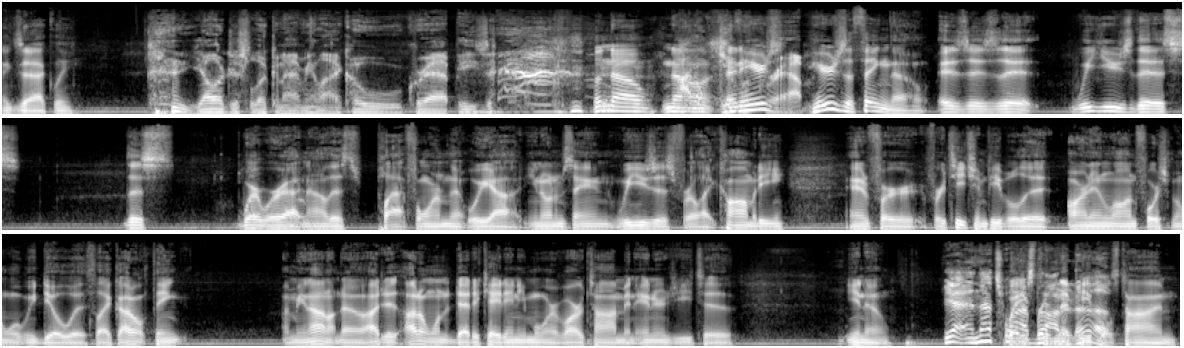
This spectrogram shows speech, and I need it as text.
exactly. Y'all are just looking at me like, oh crap, he's no, no. I don't give and here's crap. here's the thing though is is that we use this this where we're at now, this platform that we got. You know what I'm saying? We use this for like comedy and for for teaching people that aren't in law enforcement what we deal with. Like I don't think I mean, I don't know. I just I don't want to dedicate any more of our time and energy to you know, Yeah, and that's why I brought the it people's up time.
